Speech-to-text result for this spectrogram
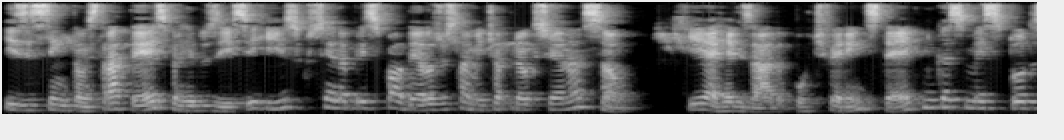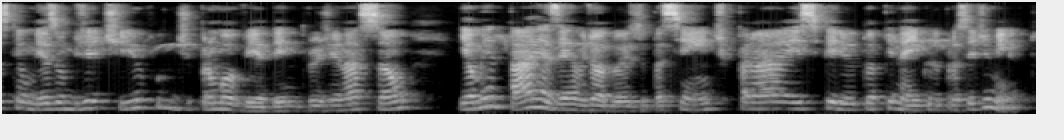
Existem então estratégias para reduzir esse risco, sendo a principal delas justamente a pré-oxigenação, que é realizada por diferentes técnicas, mas todas têm o mesmo objetivo de promover a denitrogenação e aumentar a reserva de O2 do paciente para esse período apneico do procedimento.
